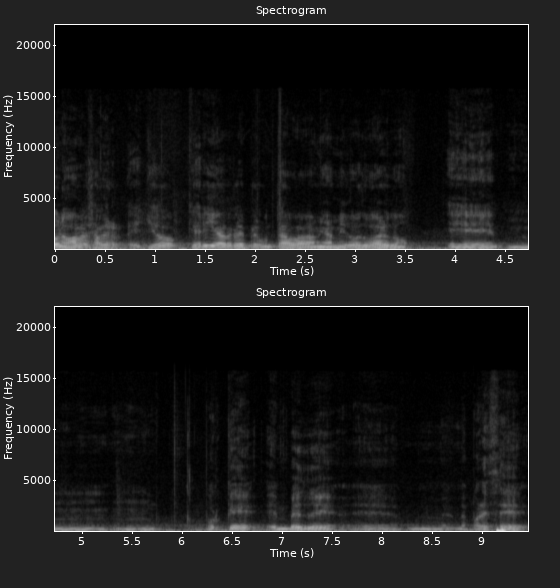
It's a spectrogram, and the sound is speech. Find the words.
Bueno, vamos a ver, eh, yo quería haberle preguntado a mi amigo Eduardo eh, mm, por qué en vez de, eh, me parece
